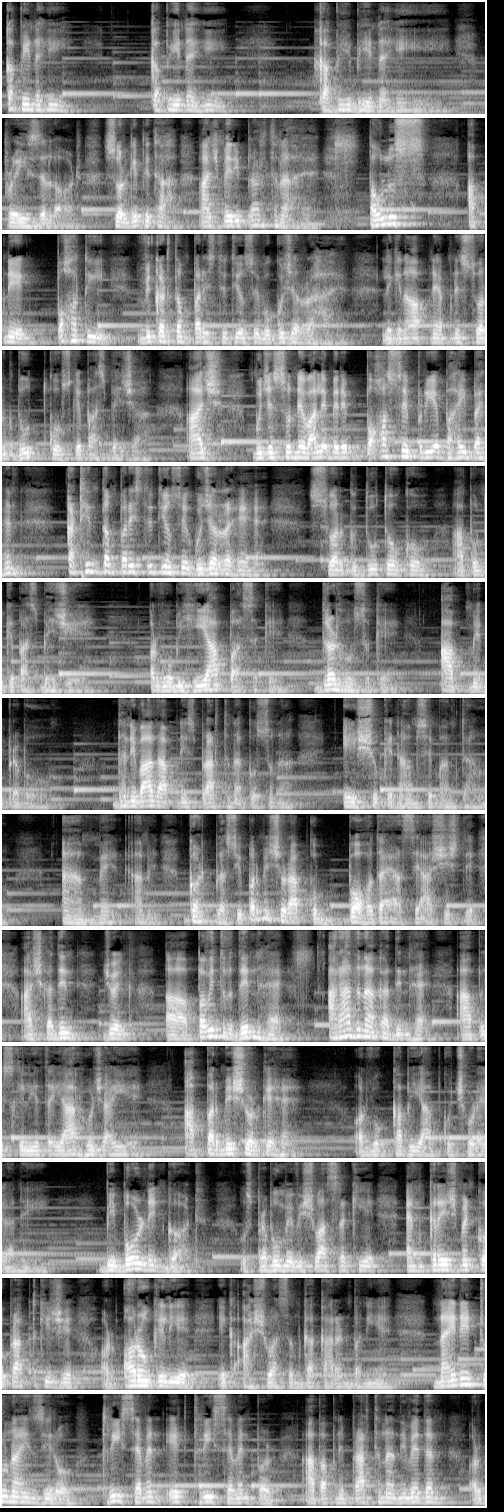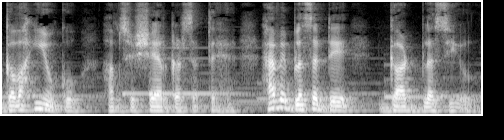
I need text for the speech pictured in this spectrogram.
कभी नहीं कभी नहीं, कभी भी नहीं। प्रेज द लॉर्ड स्वर्गीय पिता, आज मेरी प्रार्थना है, पौलुस अपने एक बहुत ही विकटतम परिस्थितियों से वो गुजर रहा है, लेकिन आपने अपने स्वर्गदूत को उसके पास भेजा। आज मुझे सुनने वाले मेरे बहुत से प्रिय भाई बहन कठिनतम परिस्थितियों से गुजर रहे हैं। स्वर्ग दूतों को आप उनके पास भेजिए, और वो भी ही आप पा सके, दृढ़ हो सके, आप में प्रभु। धन्यवाद, आपने इस प्रार्थना को सुना। यशु के नाम से माँगता हूँ। Amen amen God bless you परमेश्वर आपको बहुत आया से आशीष दे। आज का दिन जो एक पवित्र दिन है, आराधना का दिन है, आप इसके लिए तैयार हो जाइए। आप परमेश्वर के हैं और वो कभी आपको छोड़ेगा नहीं। बी बोल्ड इन गॉड उस प्रभु में विश्वास रखिए एनकरेजमेंट को प्राप्त कीजिए और औरों के लिए एक आश्वासन का कारण बनिए। Nine eight two nine zero three seven eight three seven पर आप अपने प्रार्थना, निवेदन और गवाहियों को हमसे शेयर कर सकते हैं। Have a blessed day God bless you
